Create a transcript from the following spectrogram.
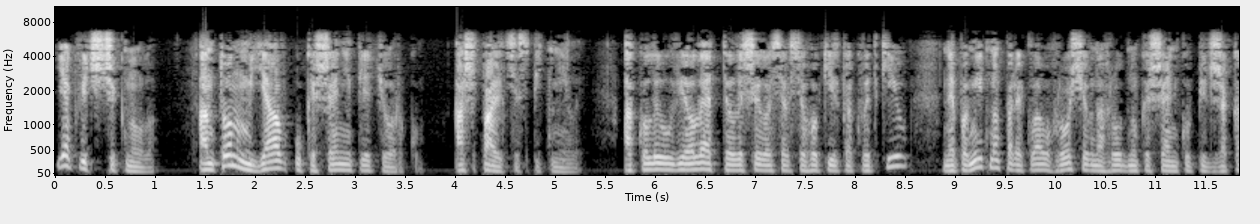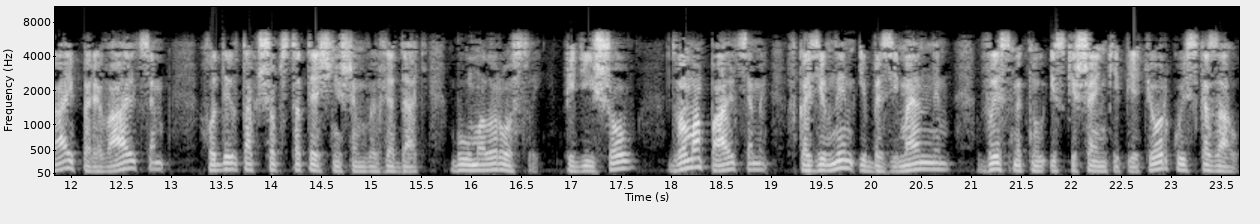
як відщикнуло. Антон м'яв у кишені п'ятьорку, аж пальці спітніли. А коли у Віолетти лишилося всього кілька квитків, непомітно переклав гроші в нагрудну кишеньку піджака і перевальцем, ходив так, щоб статечнішим виглядать, був малорослий, підійшов, двома пальцями, вказівним і безіменним, висмикнув із кишеньки п'ятьорку і сказав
